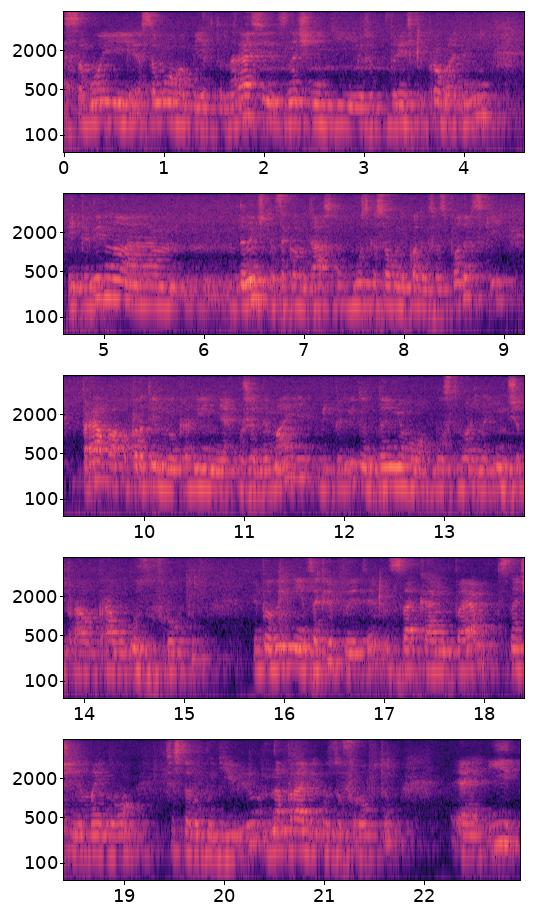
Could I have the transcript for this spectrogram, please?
самої самого об'єкту. Наразі значення дії в реєстрі проведені. Відповідно, ем, до нинішнього законодавства був скасований кодекс господарський. Права оперативного управління вже немає. Відповідно, до нього було створено інше право право узуфрукту. Ми повинні закріпити за КНП значене майно чи стару будівлю на праві узуфрукту е, і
